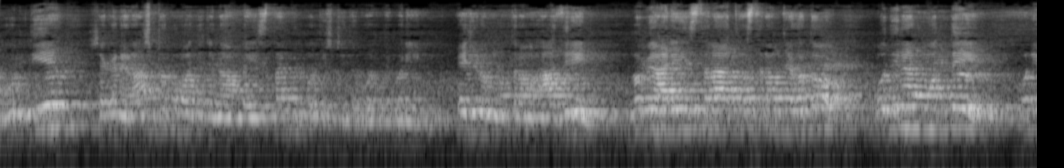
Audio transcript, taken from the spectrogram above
ভোট দিয়ে সেখানে রাষ্ট্র জন্য আমরা ইসলামকে প্রতিষ্ঠিত করতে পারি। এই জন্য মোহতারাম হাজরিন, নবী আলী ইসলাম যেহেতু মদিনার মধ্যে, উনি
